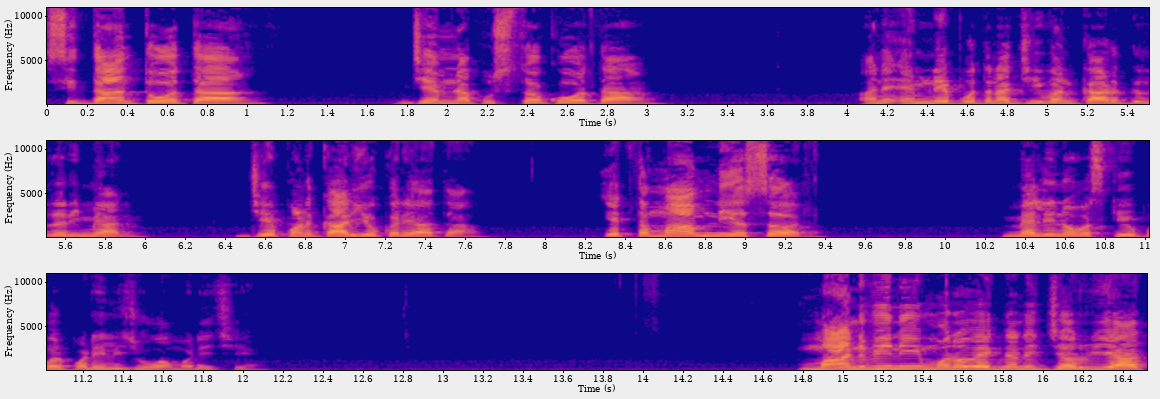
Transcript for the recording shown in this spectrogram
સિદ્ધાંતો હતા, જે એમના પુસ્તકો હતા અને એમને પોતાના જીવનકાળ દરમિયાન જે પણ કાર્યો કર્યા હતા, એ તમામની અસર મેલિનોવસ્કી ઉપર પડેલી જોવા મળે છે. માનવીની મનોવૈજ્ઞાનિક જરૂરિયાત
